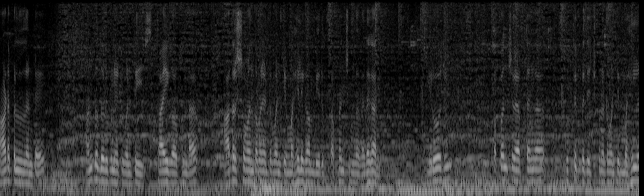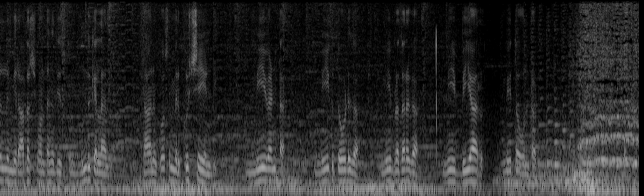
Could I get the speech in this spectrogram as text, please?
ఆడపిల్లలంటే అంట్లు దొరుకునేటువంటి స్థాయి కాకుండా ఆదర్శవంతమైనటువంటి మహిళగా మీరు ప్రపంచంలో ఎదగాలి ఈరోజు ప్రపంచవ్యాప్తంగా గుర్తింపు తెచ్చుకున్నటువంటి మహిళల్ని మీరు ఆదర్శవంతంగా తీసుకుని ముందుకెళ్ళాలి. దానికోసం మీరు కృషి చేయండి. మీ వెంట మీకు తోడుగా మీ బ్రదర్గా మీ బిఆర్ మీతో ఉంటాడు.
